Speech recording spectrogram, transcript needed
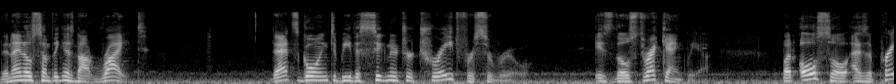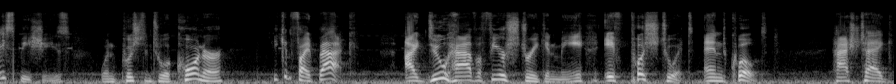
then I know something is not right. That's going to be the signature trait for Saru, is those threat ganglia. But also, as a prey species, when pushed into a corner, he can fight back. I do have a fear streak in me if pushed to it. End quote. Hashtag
